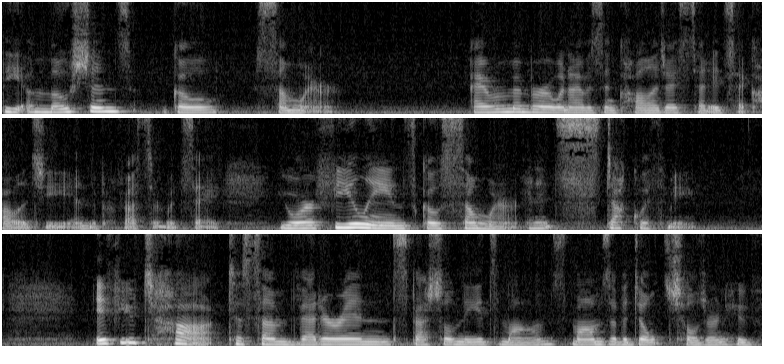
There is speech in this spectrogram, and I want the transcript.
the emotions go somewhere. I remember when I was in college, I studied psychology, and the professor would say, Your feelings go somewhere, and it stuck with me. If you talk to some veteran special needs moms, moms of adult children who've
